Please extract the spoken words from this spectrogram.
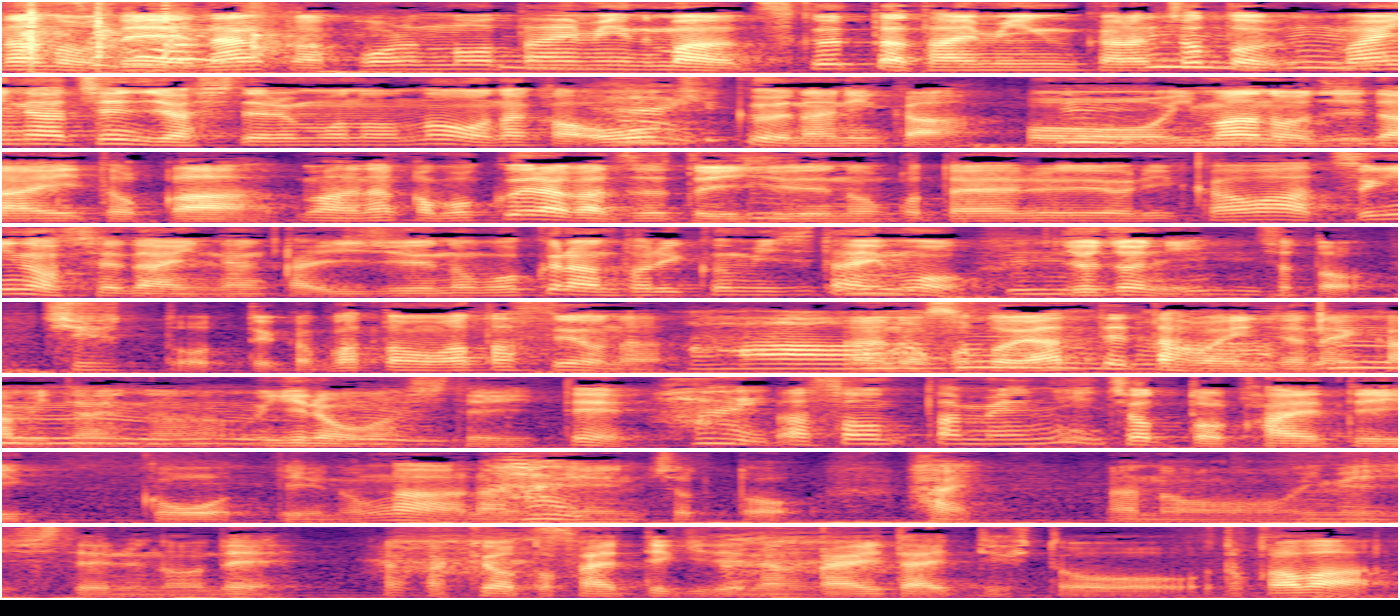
なので、なんかこのタイミング、まあ作ったタイミングからちょっとうん。うんマイナーチェンジはしてるものの、なんか大きく何か、うんうん。こう、今の時代とか、まあなんか僕らがずっと移住のことやるよりかは、次の世代になんか移住の僕らの取り組み自体もうんうん徐々にちょっとシフトっていうかバトンを渡すような、あの、ことをやってった方がいいんじゃないかみたいな議論はしていて、はい。そのためにちょっと変えていこうっていうのが来はい。年ちょっと、はい、あの、イメージしてるので、なんか京都帰ってきてなんかやりたいっていう人とかは、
